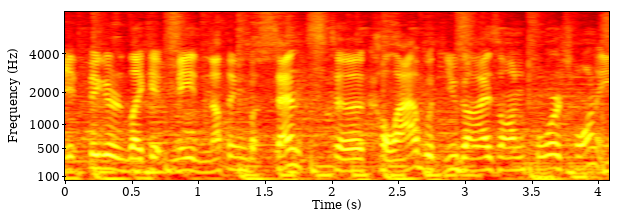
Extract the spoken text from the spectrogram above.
it figured like it made nothing but sense to collab with you guys on 420.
